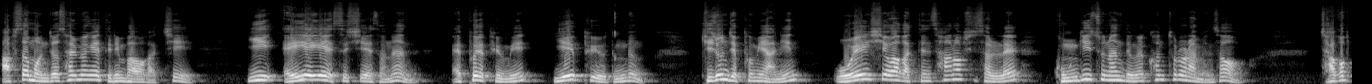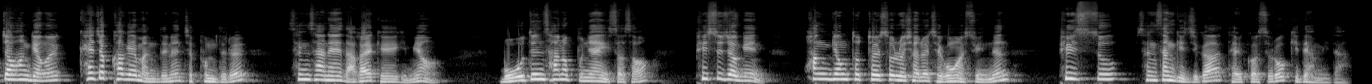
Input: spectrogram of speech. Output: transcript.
앞서 먼저 설명해 드린 바와 같이 이 AASC에서는 FFU 및 EFU 등등 기존 제품이 아닌 OAC와 같은 산업시설 내 공기순환 등을 컨트롤하면서 작업자 환경을 쾌적하게 만드는 제품들을 생산해 나갈 계획이며 모든 산업 분야에 있어서 필수적인 환경 토탈 솔루션을 제공할 수 있는 필수 생산 기지가 될 것으로 기대합니다.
